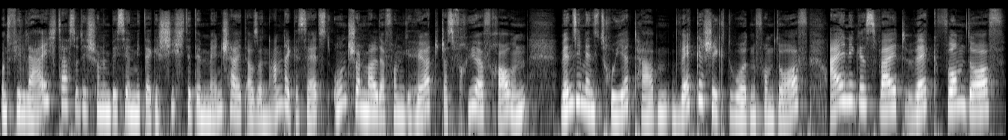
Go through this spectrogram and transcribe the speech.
Und vielleicht hast du dich schon ein bisschen mit der Geschichte der Menschheit auseinandergesetzt und schon mal davon gehört, dass früher Frauen, wenn sie menstruiert haben, weggeschickt wurden vom Dorf, einiges weit weg vom Dorf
